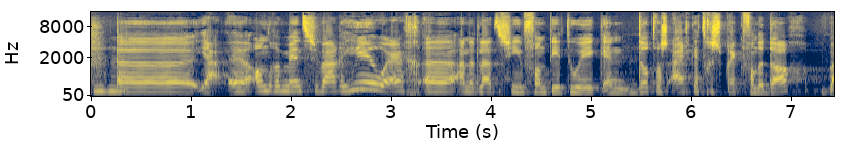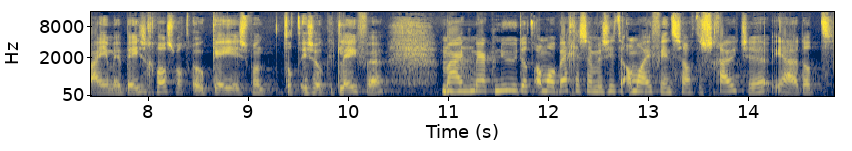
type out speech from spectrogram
mm -hmm. uh, ja, andere mensen waren heel erg aan het laten zien van dit doe ik. En dat was eigenlijk het gesprek van de dag waar je mee bezig was. Wat oké okay is, want dat is ook het leven. Maar mm -hmm. ik merk nu dat allemaal weg is en we zitten allemaal even in hetzelfde schuitje. Ja, dat,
